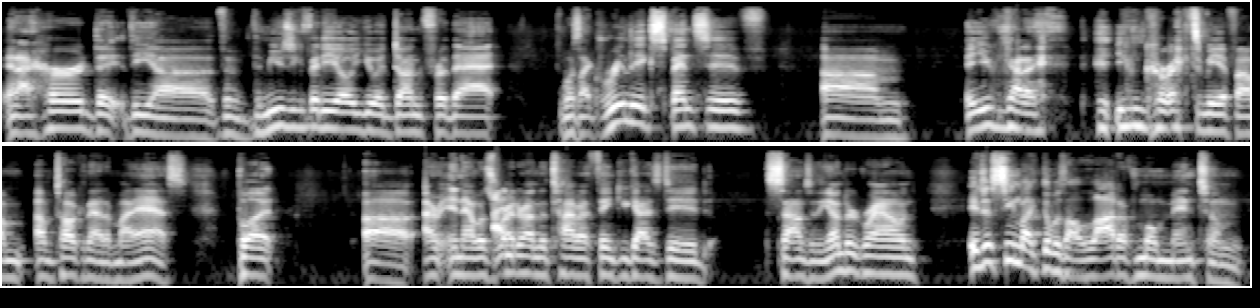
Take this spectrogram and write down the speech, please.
and I heard the the uh, the the music video you had done for that was like really expensive. Um, and you can kind of you can correct me if I'm I'm talking out of my ass, but uh, and that was right I, around the time I think you guys did Sounds of the Underground. It just seemed like there was a lot of momentum,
